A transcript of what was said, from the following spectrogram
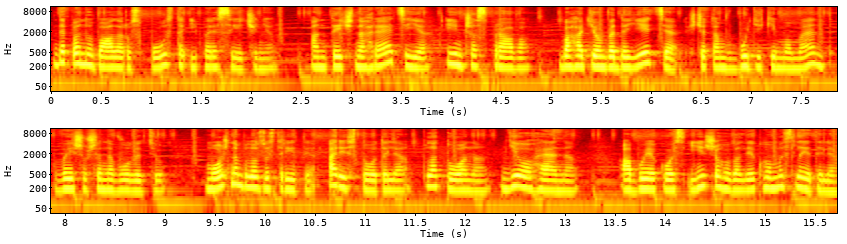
де панувала розпуста і пересичення. Антична Греція інша справа. Багатьом видається, що там в будь-який момент, вийшовши на вулицю, можна було зустріти Арістотеля, Платона, Діогена або якогось іншого великого мислителя.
